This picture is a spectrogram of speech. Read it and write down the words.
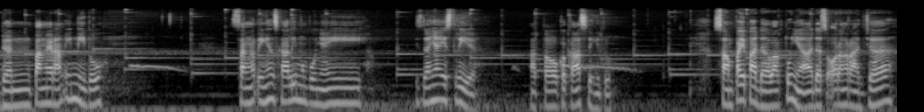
Dan pangeran ini tuh sangat ingin sekali mempunyai istilahnya istri ya atau kekasih gitu. Sampai pada waktunya ada seorang raja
